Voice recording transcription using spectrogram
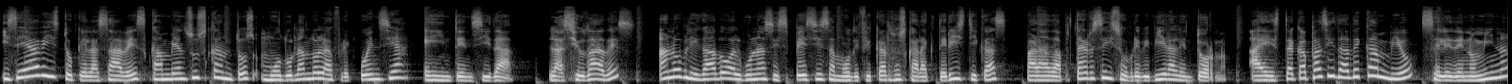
y se ha visto que las aves cambian sus cantos modulando la frecuencia e intensidad. Las ciudades han obligado a algunas especies a modificar sus características para adaptarse y sobrevivir al entorno. A esta capacidad de cambio se le denomina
